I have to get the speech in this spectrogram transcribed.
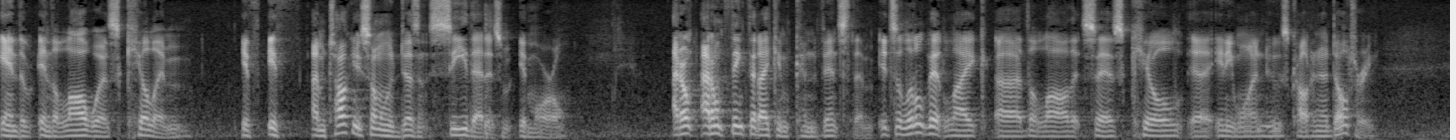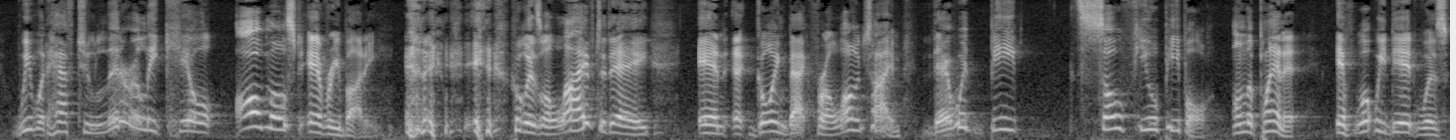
and the and the law was kill him. If if I'm talking to someone who doesn't see that as immoral, I don't I don't think that I can convince them. It's a little bit like uh, the law that says kill uh, anyone who's caught in adultery. We would have to literally kill almost everybody who is alive today and uh, going back for a long time. There would be so few people on the planet if what we did was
